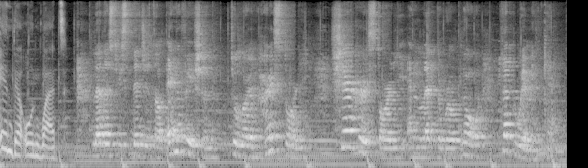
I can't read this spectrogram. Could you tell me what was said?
in their own words. Let us use digital innovation to learn her story, share her story, and let the world know that women can.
